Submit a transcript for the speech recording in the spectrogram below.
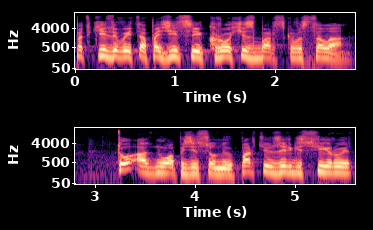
подкидывает оппозиции крохи с барского стола. То одну оппозиционную партию зарегистрирует,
